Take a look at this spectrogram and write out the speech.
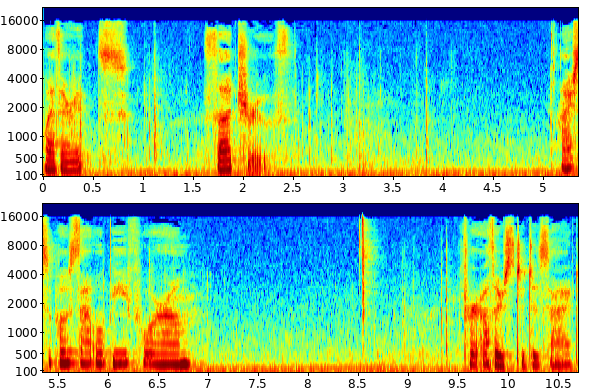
Whether it's the truth. I suppose that will be for um for others to decide.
